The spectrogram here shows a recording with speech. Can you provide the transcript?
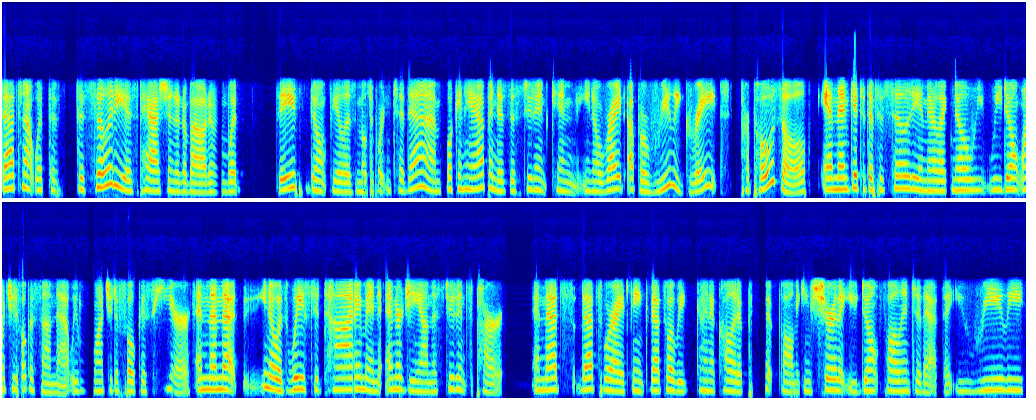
that's not what the facility is passionate about and what they don't feel is most important to them, what can happen is the student can, you know, write up a really great proposal and then get to the facility and they're like, no, we, we don't want you to focus on that. We want you to focus here. And then that, you know, is wasted time and energy on the student's part and that's that's where i think that's why we kind of call it a pitfall making sure that you don't fall into that that you really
